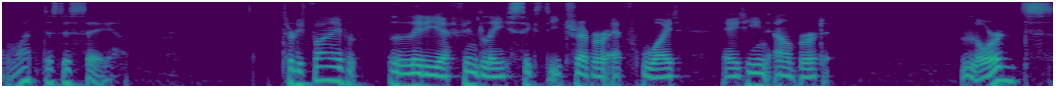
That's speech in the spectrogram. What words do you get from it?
Now what does this say? 35 Lydia Findlay, 60 Trevor F. White, 18 Albert Lords,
